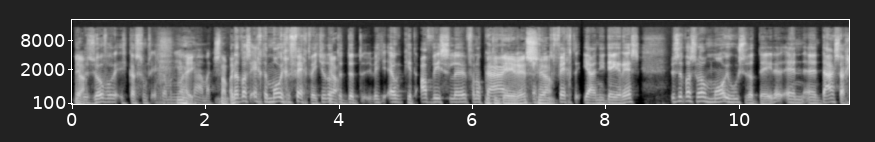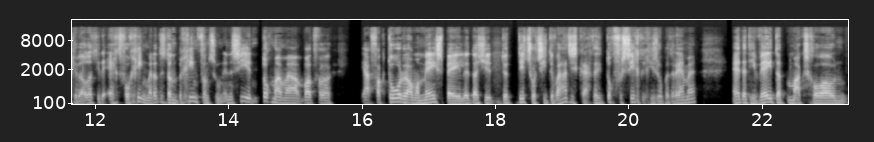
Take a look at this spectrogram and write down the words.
Ja. zoveel, ik kan soms echt helemaal niet aan Nee. Maar, snap maar dat was echt een mooi gevecht, weet je. Dat, Ja. dat, dat- weet je elke keer het afwisselen van die elkaar. en DRS, echt ja. het ja, en die DRS. Dus het was wel mooi hoe ze dat deden. En eh, daar zag je wel dat hij er echt voor ging. Maar dat is dan het begin van het seizoen. En dan zie je toch maar, maar wat voor ja, factoren er allemaal meespelen. Dat je dit soort situaties krijgt. Dat hij toch voorzichtig is op het remmen. Hè, dat hij weet dat Max gewoon,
